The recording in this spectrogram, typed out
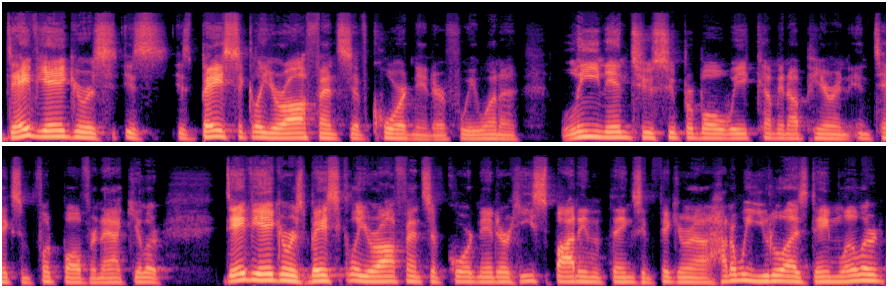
Dave Joerger is is is basically your offensive coordinator if we want to lean into Super Bowl week coming up here and, and take some football vernacular. Dave Joerger is basically your offensive coordinator. He's spotting the things and figuring out how do we utilize Dame Lillard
